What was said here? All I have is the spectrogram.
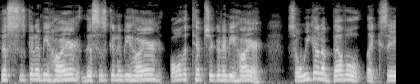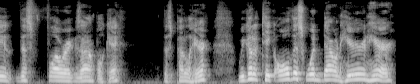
this is going to be higher. This is going to be higher. All the tips are going to be higher. So we got to bevel, like say this flower example, okay? This pedal here. We got to take all this wood down here and here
